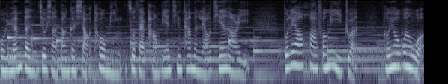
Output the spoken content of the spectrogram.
我原本就想当个小透明，坐在旁边听他们聊天而已。不料话锋一转，朋友问我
